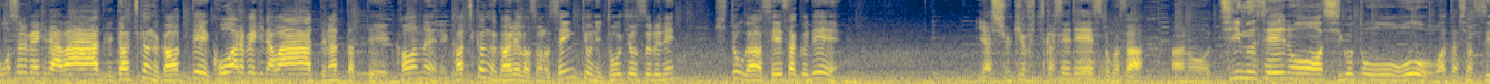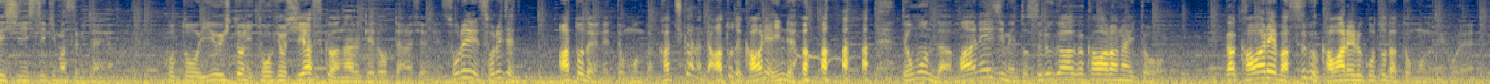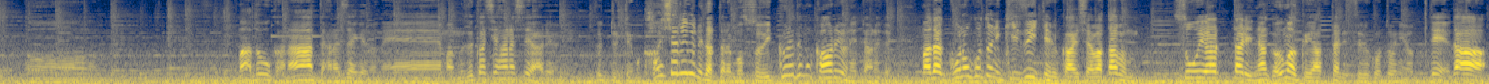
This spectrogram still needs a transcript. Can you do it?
こうするべきだわーって価値観が変わってこうあるべきだわーってなったって変わんないよね。価値観が変わればその選挙に投票するね人が政策でいや週休2日制ですとかさあのチーム制の仕事を私は推進していきますみたいなことを言う人に投票しやすくはなるけどって話だよね。それそれじゃ後だよねって思うんだ。価値観なんて後で変わりゃいいんだよ。って思うんだ。マネージメントする側が変わらないと。が変わればすぐ変われることだと思うのねこれうんまあどうかなって話だけどね。まあ難しい話ではあるよね。でも会社レベルだったらもうそいくらでも変わるよねって話でまあだからこのことに気づいてる会社は多分そうやったりなんかうまくやったりすることによってだか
